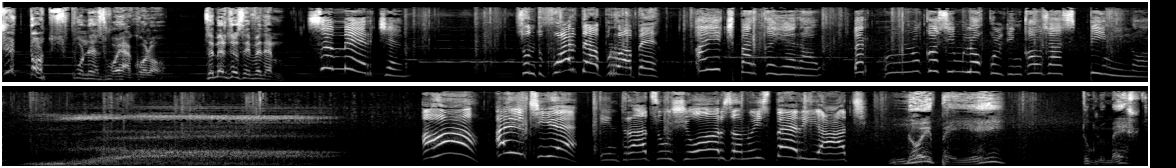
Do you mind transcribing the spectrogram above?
Ce tot spuneți voi acolo? Să mergem să-i vedem. Să mergem. Sunt foarte aproape. Aici parcă erau Dar nu găsim locul din cauza spinilor Aha, aici e! Intrați ușor să nu-i speriați Noi pe ei? Tu glumești?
